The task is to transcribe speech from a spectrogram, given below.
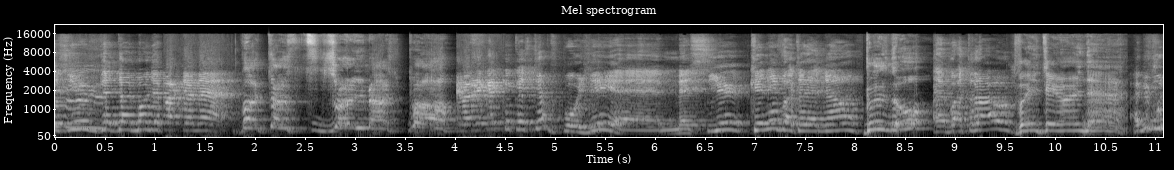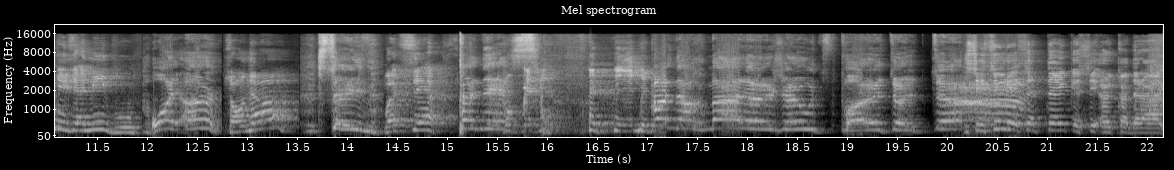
Monsieur, vous êtes dans le bon département. Votre jeu, il marche pas! J'aurais quelques questions à vous poser, euh, messieurs. Quel est votre nom? Bruno, Euh, votre âge? 21 ans! Avez-vous des amis, vous? Ouais, un! Son nom? Steve! Votre sexe? Panis! Mais Pas normal un jeu où tu parles tout le temps! c'est sûr et certain que c'est un cadrage.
